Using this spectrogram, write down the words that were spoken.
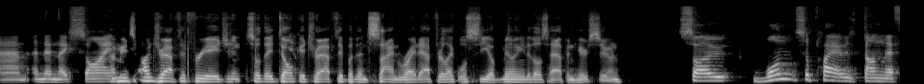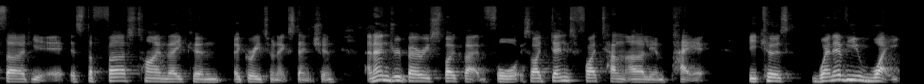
Um, and then they sign. I mean, it's undrafted free agent, so they don't get drafted, but then sign right after. Like we'll see a million of those happen here soon. So once a player has done their third year, it's the first time they can agree to an extension. And Andrew Berry spoke about it before. It's identify talent early and pay it because whenever you wait,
